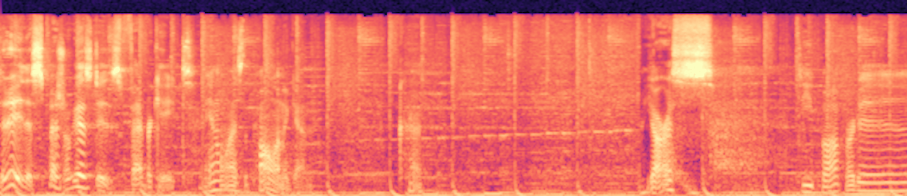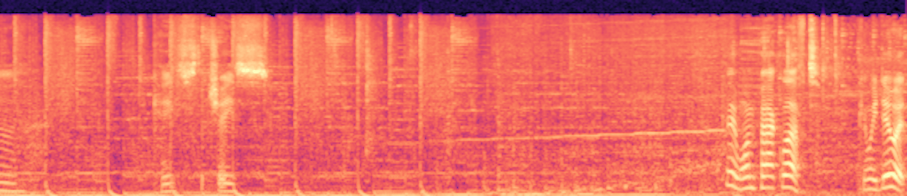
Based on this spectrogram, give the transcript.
Today, the special guest is Fabricate. Analyze the pollen again. Okay. Yaris. Deep Operative. Case, the Chase. Okay, one pack left. Can we do it?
